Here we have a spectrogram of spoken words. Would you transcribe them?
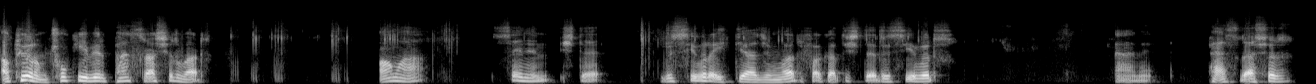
atıyorum çok iyi bir pass rusher var. Ama senin işte receiver'a ihtiyacın var. Fakat işte receiver yani pass rusher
